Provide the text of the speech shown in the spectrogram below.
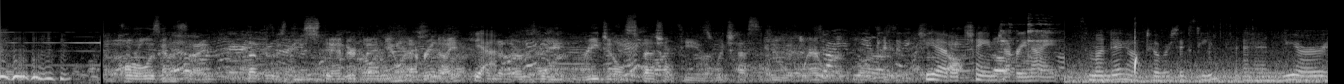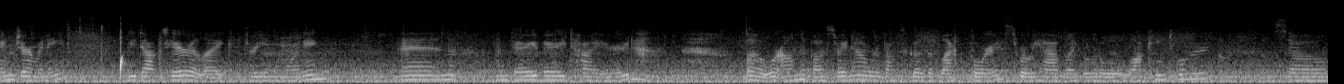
Coral was going to say that there's the standard menu every night, Yeah. and then there's the regional specialties, which has to do with where we're located. Yeah, it'll change every night. It's Monday, October 16th, and we are in Germany. We docked here at like 3 in the morning, and I'm very, very tired. But we're on the bus right now. We're about to go to the Black Forest where we have like a little walking tour. So,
